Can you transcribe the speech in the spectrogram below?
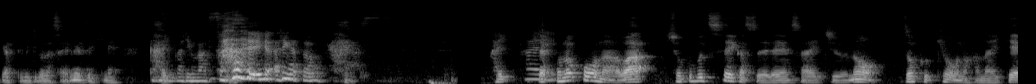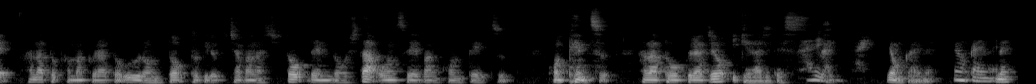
やってみてくださいねぜひね。はい頑張ります。はい、ありがとうございます。はい、はい。じゃあこのコーナーは植物生活で連載中の「続今日の花池花と鎌倉とウーロンと時々茶話」と連動した音声版コンテンツコンテンツ「花トークラジオ池ラジ」です、はい、はい、4回目。四回目。ね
